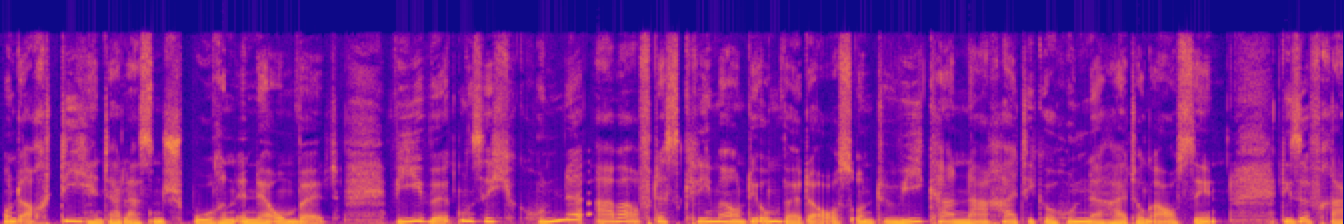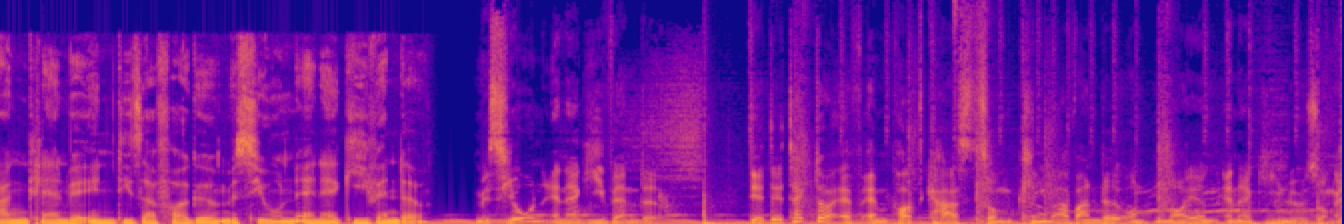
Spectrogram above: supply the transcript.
Und auch die hinterlassen Spuren in der Umwelt. Wie wirken sich Hunde aber auf das Klima und die Umwelt aus? Und wie kann nachhaltige Hundehaltung aussehen? Diese Fragen klären wir in dieser Folge Mission Energiewende. Mission Energiewende. Der Detektor FM Podcast zum Klimawandel und neuen Energielösungen.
